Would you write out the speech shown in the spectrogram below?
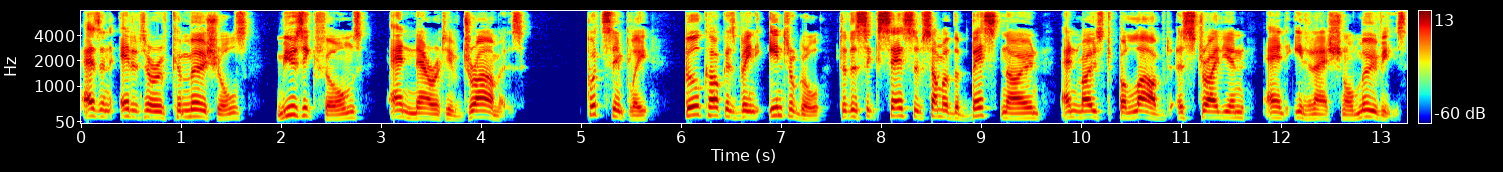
as an editor of commercials, music films, and narrative dramas. Put simply, Bilcock has been integral to the success of some of the best known and most beloved Australian and international movies.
